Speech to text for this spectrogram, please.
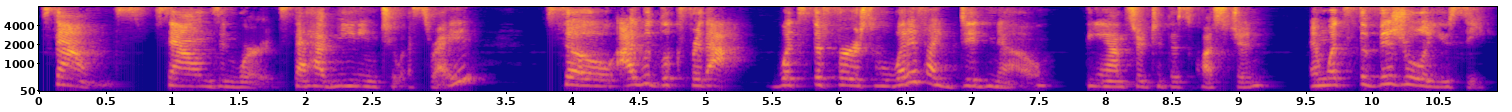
sounds, sounds and words that have meaning to us, right? So I would look for that. What's the first? Well, what if I did know the answer to this question? And what's the visual you see?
